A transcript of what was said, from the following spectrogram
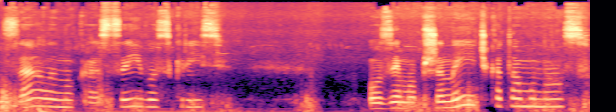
Зелено, красиво скрізь. Озима пшеничка там у нас.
